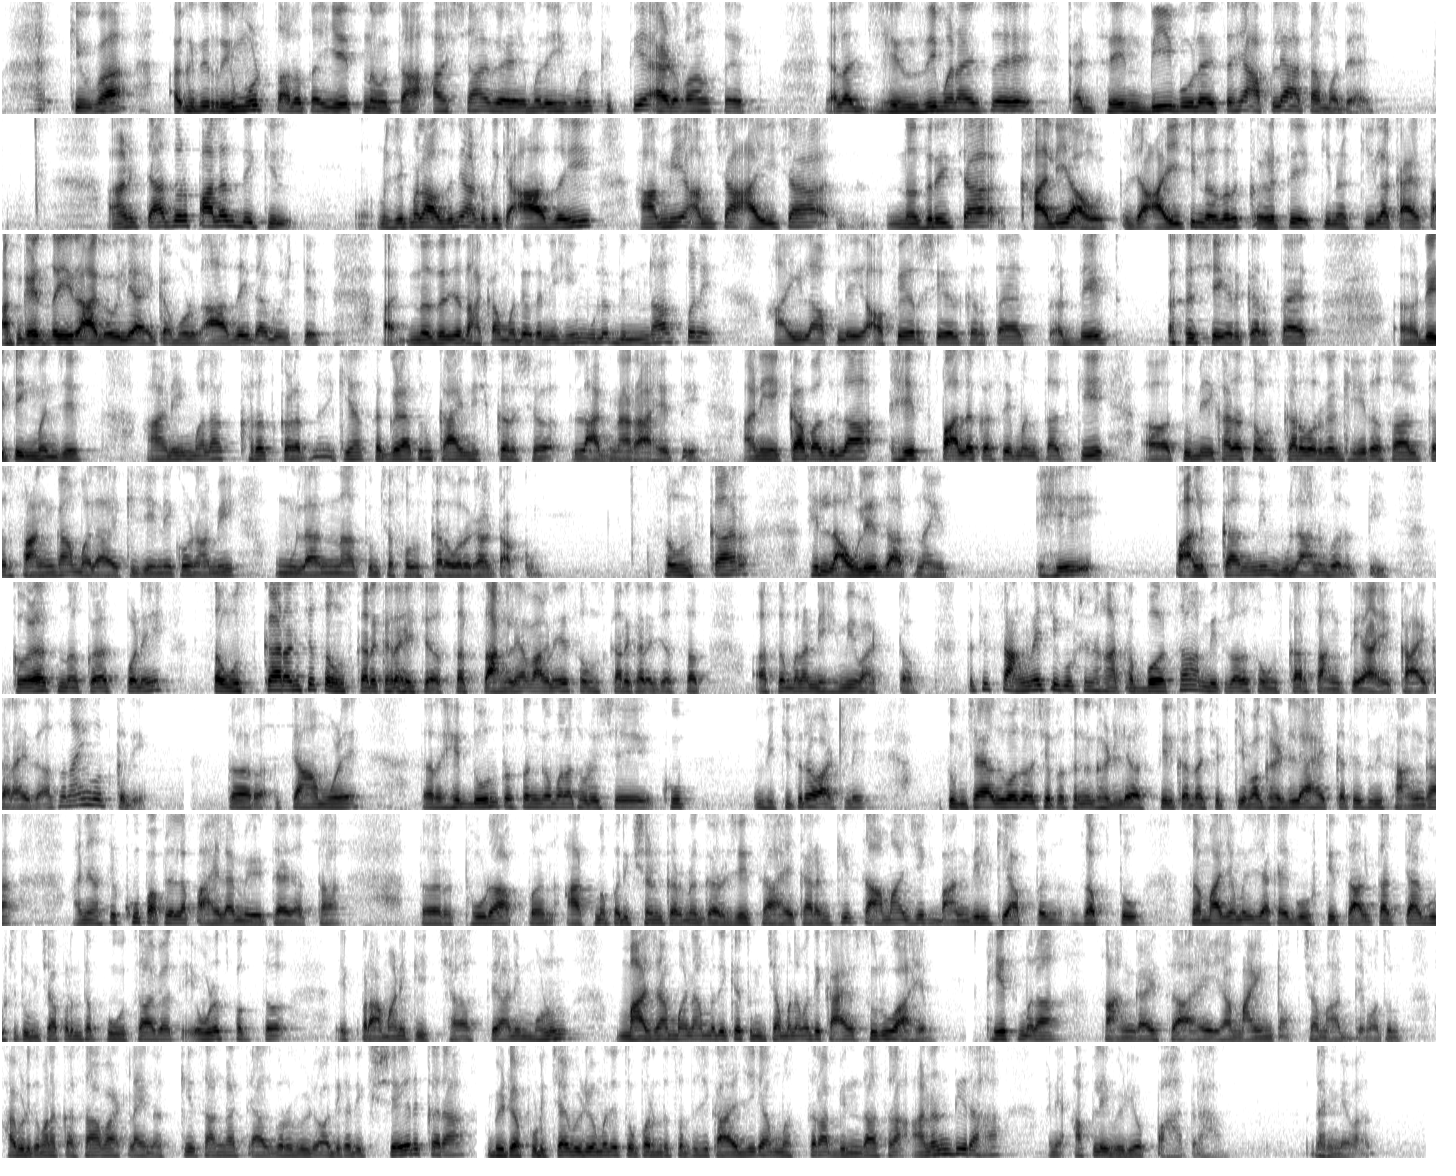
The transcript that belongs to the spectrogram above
किंवा अगदी रिमोट चालवता येत नव्हता. अशा वेळेमध्ये ही मुलं किती ॲडव्हान्स आहेत. याला झेनझी म्हणायचं आहे का झेन बी बोलायचं हे आपल्या हातामध्ये आहे. आणि त्याचबरोबर पालक देखील. म्हणजे मला अजूनही आठवतं की आजही आम्ही आमच्या आईच्या नजरेच्या खाली आहोत. म्हणजे आईची नजर कळते की नक्कीला काय सांगायचं ही रागवली आहे का म्हणून. आजही त्या गोष्टी आहेत. नजरेच्या धाकामध्ये होत्या आणि ही मुलं बिंदासपणे आईला आपले अफेअर शेअर करतायत डेट शेअर करतायत डेटिंग म्हणजे. आणि मला खरंच कळत नाही की ह्या सगळ्यातून काय निष्कर्ष लागणार आहे ते. आणि एका बाजूला हेच पालक असे म्हणतात की तुम्ही एखादा संस्कार वर्ग घेत असाल तर सांगा मला की जेणेकरून आम्ही मुलांना तुमच्या संस्कार वर्गात टाकू. संस्कार हे लावले जात नाहीत. हे पालकांनी मुलांवरती कळत न कळतपणे संस्कारांचे संस्कार करायचे असतात चांगल्या वागण्याचे संस्कार करायचे असतात असं मला नेहमी वाटतं. तर ती सांगण्याची गोष्ट नाही हा आता बस हा मी तुला संस्कार सांगते आहे काय करायचं? असं नाही होत कधी. तर त्यामुळे तर हे दोन प्रसंग मला थोडेसे खूप विचित्र वाटले. तुमच्या आजूबाजूला असे प्रसंग घडले असतील कदाचित किंवा घडले आहेत का ते तुम्ही सांगा. आणि असे खूप आपल्याला पाहायला मिळत आहेत आत्ता तर थोडं आपण आत्मपरीक्षण करणं गरजेचं आहे कारण की सामाजिक बांधिलकी आपण जपतो. समाजामध्ये ज्या काही गोष्टी चालतात त्या गोष्टी तुमच्यापर्यंत पोहोचाव्यात. एवढंच फक्त एक प्रामाणिक इच्छा असते. आणि म्हणून माझ्या मनामध्ये किंवा तुमच्या मनामध्ये काय सुरू आहे हेच मला सांगायचं आहे ह्या माइंड टॉकच्या माध्यमातून. हा व्हिडिओ तुम्हाला कसा वाटला आहे नक्की सांगा. त्याचबरोबर व्हिडिओ अधिक अधिक शेअर करा. व्हिडिओ पुढच्या व्हिडिओमध्ये तोपर्यंत स्वतःची काळजी घ्या मस्त राहा बिंदास राहा आनंदी राहा आणि आपले व्हिडिओ पाहत राहा. धन्यवाद.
